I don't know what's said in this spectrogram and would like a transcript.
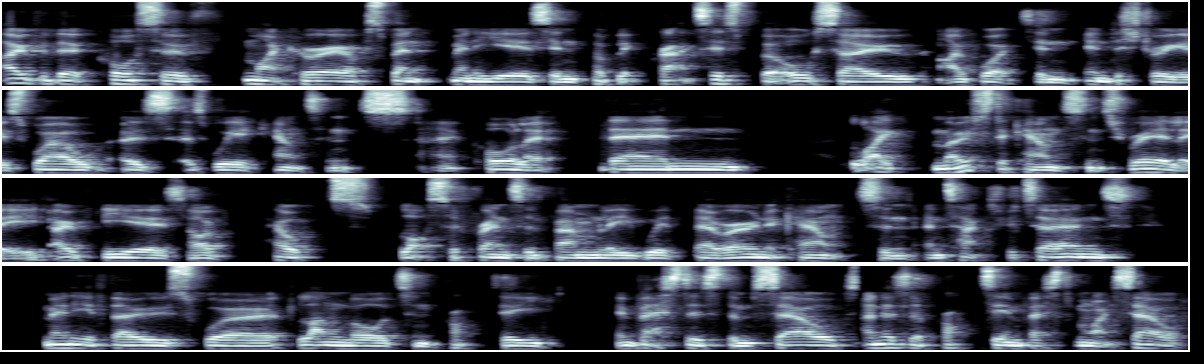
Over the course of my career, I've spent many years in public practice, but also I've worked in industry as well, as, as we accountants uh, call it. Then, like most accountants, really, over the years, I've helped lots of friends and family with their own accounts and, and tax returns. Many of those were landlords and property investors themselves. And as a property investor myself,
